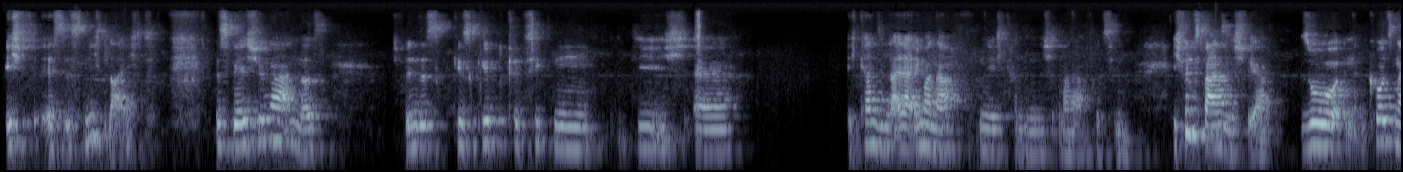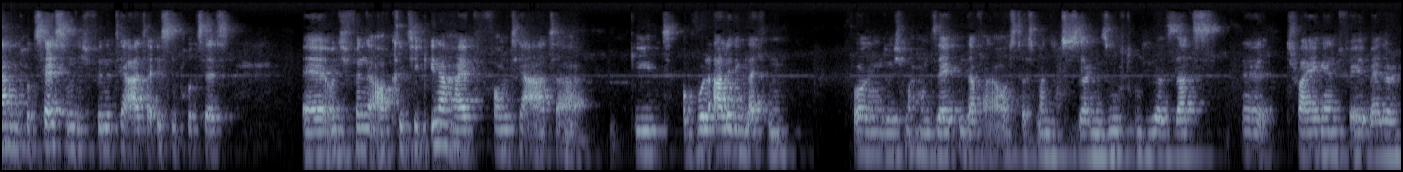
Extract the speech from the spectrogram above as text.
ich, es ist nicht leicht. Es wäre schöner anders. Ich finde, es, es gibt Kritiken, die ich äh, ich kann sie leider immer nach, nee, ich kann sie nicht immer nachvollziehen. Ich finde es wahnsinnig schwer. So kurz nach dem Prozess und ich finde, Theater ist ein Prozess. Äh, und ich finde auch Kritik innerhalb vom Theater geht, obwohl alle den gleichen Vorgang durchmachen, selten davon aus, dass man sozusagen sucht und dieser Satz äh, try again, fail better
